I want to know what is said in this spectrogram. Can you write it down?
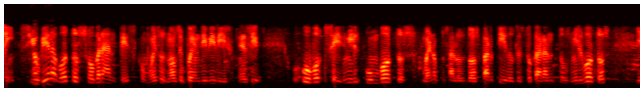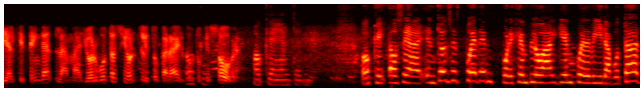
Sí, si hubiera votos sobrantes, como esos no se pueden dividir, es decir, hubo seis mil un votos, bueno, pues a los dos partidos les tocarán dos mil votos y al que tenga la mayor votación le tocará el voto que sobra. Ok, entendí. Ok, o sea, entonces pueden, por ejemplo, alguien puede ir a votar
